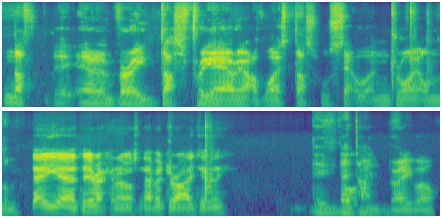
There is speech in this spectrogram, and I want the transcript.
nothing in a very dust-free area, otherwise dust will settle and dry on them. They uh, they reckon oils never dry, do they? They, they don't very well.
